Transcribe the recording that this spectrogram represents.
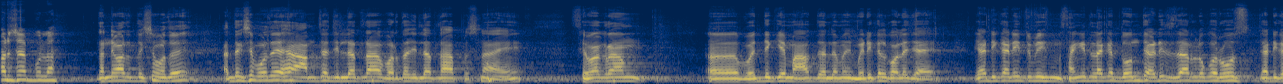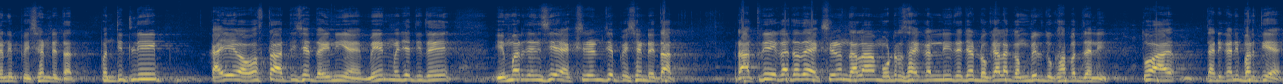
साहेब बोला. धन्यवाद अध्यक्ष महोदय. अध्यक्ष महोदय हा आमच्या जिल्ह्यातला वर्धा जिल्ह्यातला हा प्रश्न आहे. सेवाग्राम वैद्यकीय महाविद्यालय म्हणजे मेडिकल कॉलेज आहे. या ठिकाणी तुम्ही सांगितलं की दोन ते अडीच हजार लोक रोज त्या ठिकाणी पेशंट येतात. पण तिथली काही अवस्था अतिशय दयनीय आहे. मेन म्हणजे तिथे इमर्जन्सी ॲक्सिडेंटचे पेशंट येतात. रात्री एखाद्याचा ॲक्सिडेंट झाला मोटरसायकलनी त्याच्या डोक्याला गंभीर दुखापत झाली तो त्या ठिकाणी भरती आहे.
